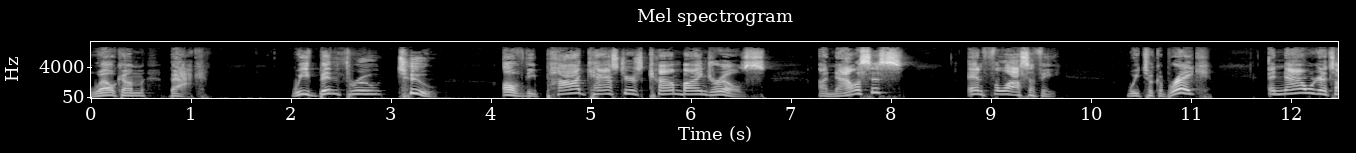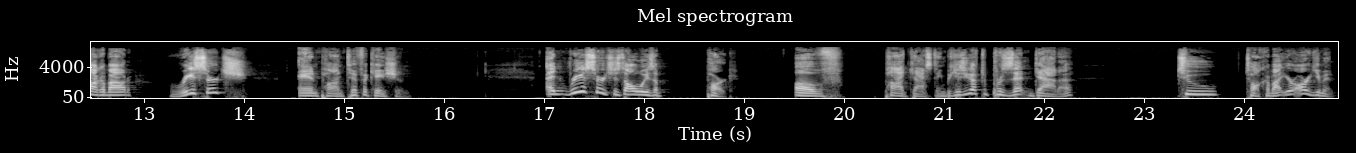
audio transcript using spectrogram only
Welcome back. We've been through two of the podcasters' combine drills analysis and philosophy. We took a break, and now we're going to talk about research and pontification. And research is always a part of podcasting because you have to present data to talk about your argument,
